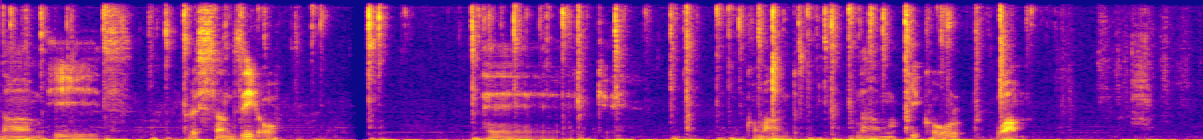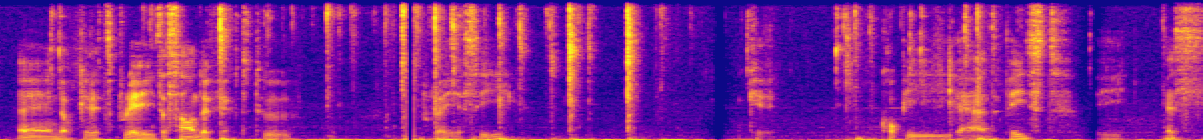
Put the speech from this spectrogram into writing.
num is less than zero uh, okay. command num equal one. And okay let's play the sound effect to play SE okay copy and paste a S.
